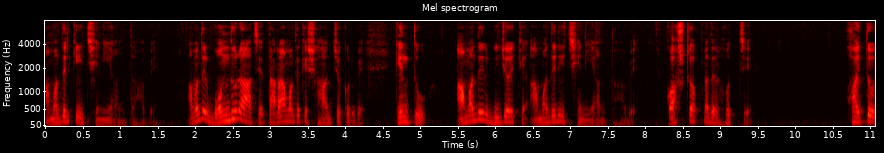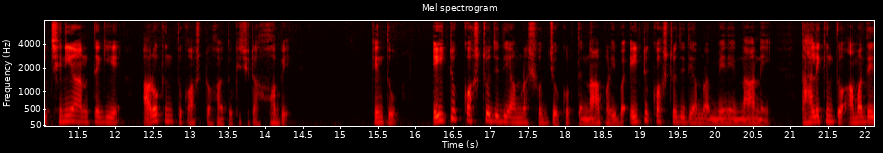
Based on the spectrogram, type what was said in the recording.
আমাদেরকেই ছিনিয়ে আনতে হবে। আমাদের বন্ধুরা আছে, তারা আমাদেরকে সাহায্য করবে। কিন্তু আমাদের বিজয়কে আমাদেরই ছিনিয়ে আনতে হবে। কষ্ট আপনাদের হচ্ছে। হয়তো ছিনিয়ে আনতে গিয়ে আরও কিন্তু কষ্ট হয়তো কিছুটা হবে। কিন্তু এইটুক কষ্ট যদি আমরা সহ্য করতে না পারি বা এইটুক কষ্ট যদি আমরা মেনে না নেই, তাহলে কিন্তু আমাদের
